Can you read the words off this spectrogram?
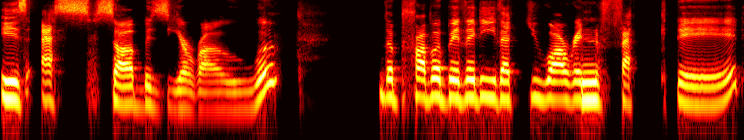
is S sub zero. The probability that you are infected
